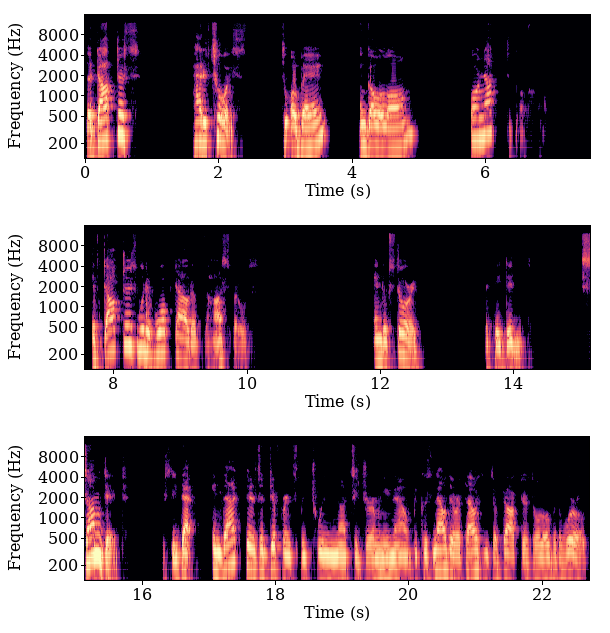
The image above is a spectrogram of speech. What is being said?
The doctors had a choice to obey and go along or not to go along. If doctors would have walked out of the hospitals, end of story. But they didn't. Some did. You see, that in that there's a difference between Nazi Germany now, because now there are thousands of doctors all over the world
